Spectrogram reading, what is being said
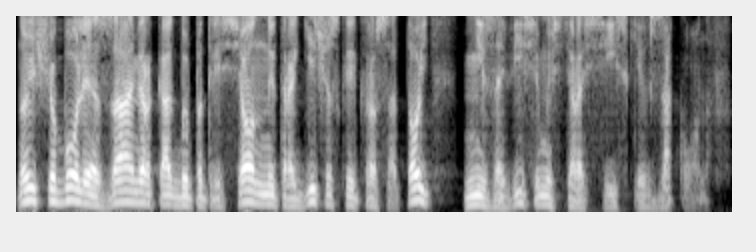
но еще более замер, как бы потрясенный трагической красотой независимости российских законов.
